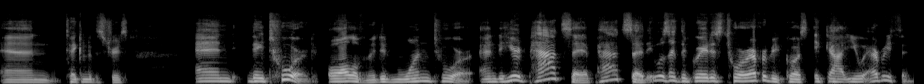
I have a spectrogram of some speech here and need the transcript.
and taking to the streets. And they toured, all of them. They did one tour. And to hear Pat say it, Pat said it was like the greatest tour ever because it got you everything.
